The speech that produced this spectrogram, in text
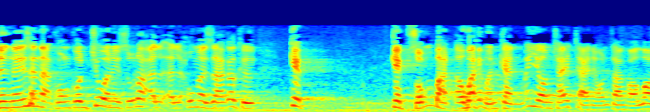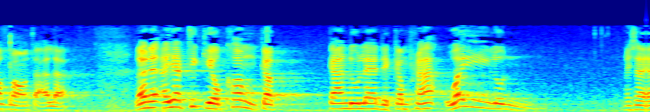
หนึ่งในลักษณะของคนชั่วในสุราอัลฮุมาซาก็คือ เก็บเก็บสมบัติเอาไว้เหมือนกัน ไม่ยอมใช้จ่ายในหนทางของลอสมาอัลละแล้วในอายะที่เกี่ยวข้องกับการดูแลเด็กกำพร้าไวลุน ไม่ใช่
